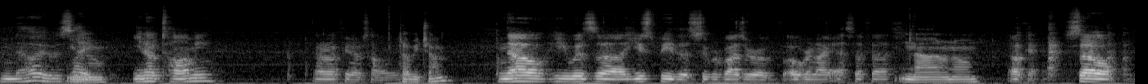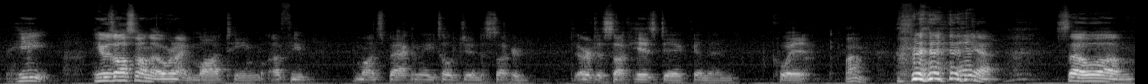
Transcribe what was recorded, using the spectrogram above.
no, it was You like know, you know Tommy. I don't know if you know Tommy. Tommy Chung? No, he was. Uh, he used to be the supervisor of overnight SFS. No, I don't know. him. Okay, so he he was also on the overnight mod team a few months back, and then he told Jen to suck her or to suck his dick, and then quit. Wow. yeah. So um,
